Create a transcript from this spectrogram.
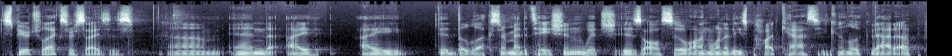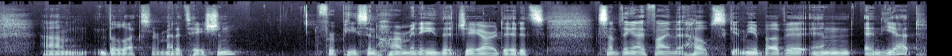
spiritual exercises, um, and I I did the Luxor meditation, which is also on one of these podcasts. You can look that up. Um, the Luxor meditation for peace and harmony that JR did. It's something I find that helps get me above it, and and yet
